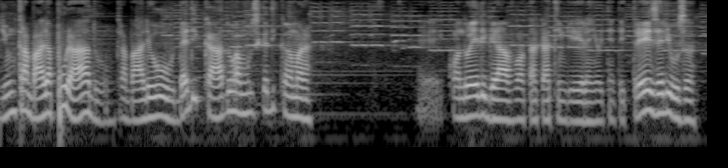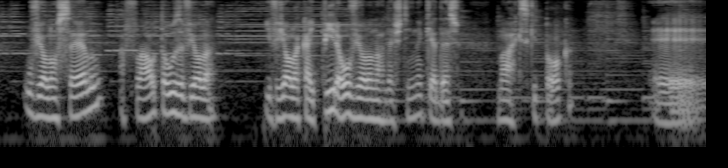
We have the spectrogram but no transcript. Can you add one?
de um trabalho apurado, um trabalho dedicado à música de câmara. É, quando ele grava o Atacatingueira em 83, ele usa o violoncelo, a flauta, usa viola e viola caipira ou viola nordestina, que é Décio Marques que toca. É,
